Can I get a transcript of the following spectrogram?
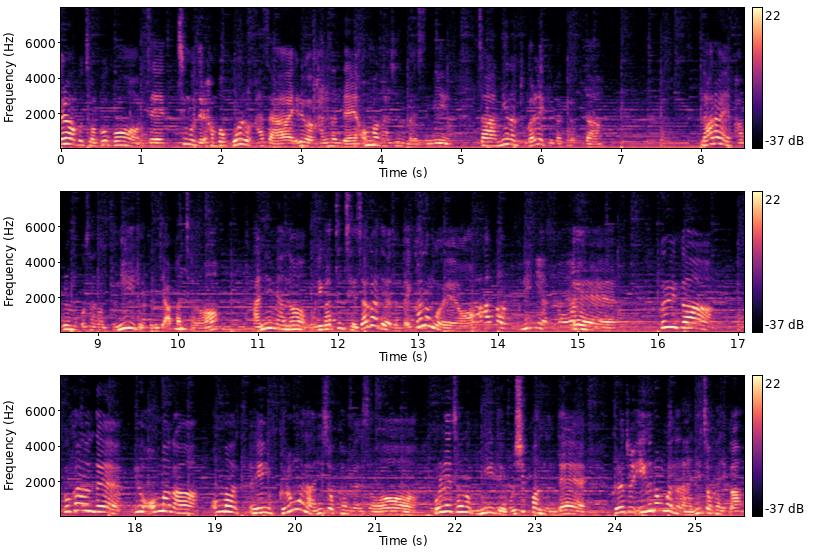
그래갖고 저보고 이제 친구들이 한번 보러 가자 이래가 갔는데 엄마가 하시는 말씀이 자 니는 두 갈래 길밖에 없다. 나라에 밥을 먹고 사는 군인이 되든지 아빠처럼 음. 아니면은 우리 같은 제자가 돼야 된다 이렇게 하는 거예요. 아, 아빠가 군인이었어요? 네. 그러니까 그렇게 하는데 이 엄마가 엄마 에이 그런 건 아니죠 하면서 원래 저는 군인이 되고 싶었는데 그래도 이런 거는 아니죠 하니까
